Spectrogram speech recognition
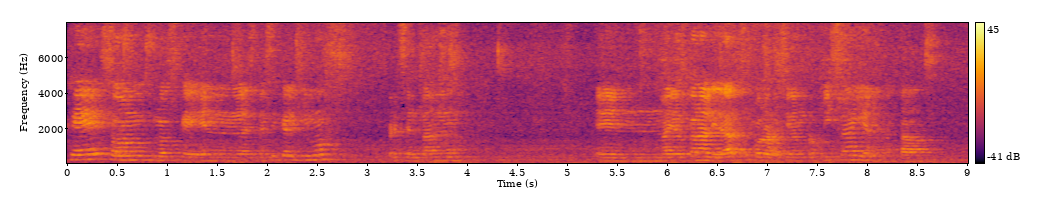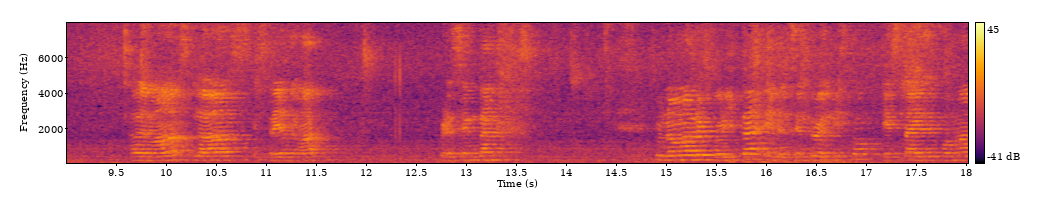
que son los que en la especie que elegimos presentan en mayor tonalidad su coloración rojiza y anaranjada. Además, las estrellas de mar presentan una madre florita en el centro del disco. Esta es de forma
